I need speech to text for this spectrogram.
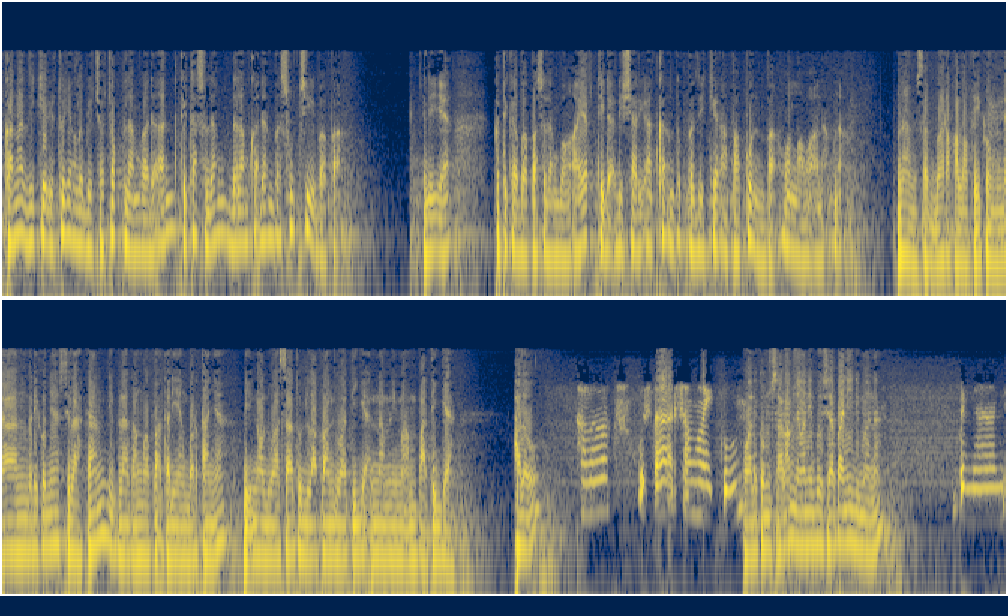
Karena zikir itu yang lebih cocok dalam keadaan kita sedang dalam keadaan bersuci, Bapak. Jadi ya, ketika Bapak sedang buang air tidak disyariatkan untuk berzikir apa pun, Pak. Wallahu a'lam. Nah. Nah, Ustaz barakallahu fikum. Dan berikutnya silahkan di belakang Bapak tadi yang bertanya di 0218236543. Halo. Halo, Ustaz. Assalamualaikum. Waalaikumsalam. Dengan Ibu siapa ini di mana? Dengan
